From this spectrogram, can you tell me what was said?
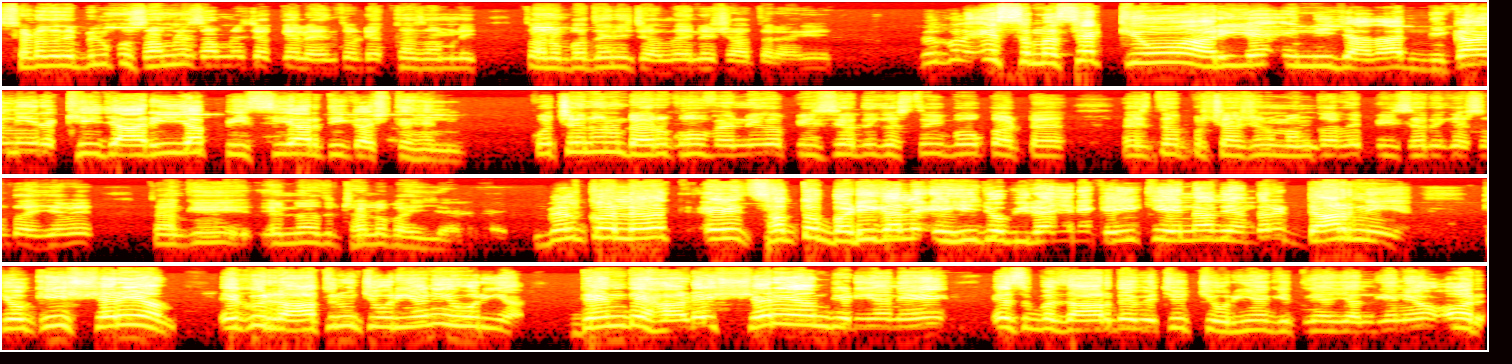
ਸੜਕ ਦੇ ਬਿਲਕੁਲ ਸਾਹਮਣੇ ਸਾਹਮਣੇ ਚੱਕ ਕੇ ਲੈ ਜਾਂਦੇ ਤੁਹਾਡੀ ਅੱਖਾਂ ਸਾਹਮਣੇ ਤੁਹਾਨੂੰ ਪਤਾ ਨਹੀਂ ਚੱਲਦਾ ਇੰਨੇ ਸ਼ਾਤਰ ਹੈਗੇ। ਬਿਲਕੁਲ ਇਹ ਸਮੱਸਿਆ ਕਿਉਂ ਆ ਰਹੀ ਹੈ? ਇੰਨੀ ਜ਼ਿਆਦਾ ਨਿਗਾਹ ਨਹੀਂ ਰੱਖੀ ਜਾ ਰਹੀ ਜਾਂ ਪੀਸੀਆਰ ਦੀ ਗਸ਼ਤ ਹੈ ਨਹੀਂ? ਕੁਛ ਇਹਨਾਂ ਨੂੰ ਡਰ ਖੌਫ ਹੈ ਨਹੀਂਗਾ ਪੀਸੀਆਰ ਦੀ ਗਸ਼ਤ ਵੀ ਬਹੁਤ ਘੱਟ ਹੈ। ਇਸ ਤਾਂ ਪ੍ਰਸ਼ਾਸਨ ਨੂੰ ਮੰਗ ਕਰਦੇ ਪੀਸੀਆਰ ਦੀ ਗਸ਼ਤ ਵਧਾਈ ਜਾਵੇ ਤਾਂ ਕਿ ਇਹਨਾਂ ਤੇ ਠੱਲ ਪਾਈ ਜਾਵੇ। ਬਿਲਕੁਲ ਇਹ ਸਭ ਤੋਂ ਬੜੀ ਗੱਲ ਇਹੀ ਜੋ ਵੀਰਾ ਜੀ ਨੇ ਕਹੀ ਕਿ ਇਹਨਾਂ ਦੇ ਅੰਦਰ ਡਰ ਨਹੀਂ ਹੈ ਕਿਉਂਕਿ ਸ਼ਰੇਆਮ ਇਹ ਕੋਈ ਰਾਤ ਨੂੰ ਚੋਰੀਆਂ ਨਹੀਂ ਹੋ ਰਹੀਆਂ ਦਿਨ ਦਿਹਾੜੇ ਸ਼ਰੇਆਮ ਜਿਹੜੀਆਂ ਨੇ ਇਸ ਬਾਜ਼ਾਰ ਦੇ ਵਿੱਚ ਚੋਰੀਆਂ ਕੀਤੀਆਂ ਜਾਂਦੀਆਂ ਨੇ ਔਰ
